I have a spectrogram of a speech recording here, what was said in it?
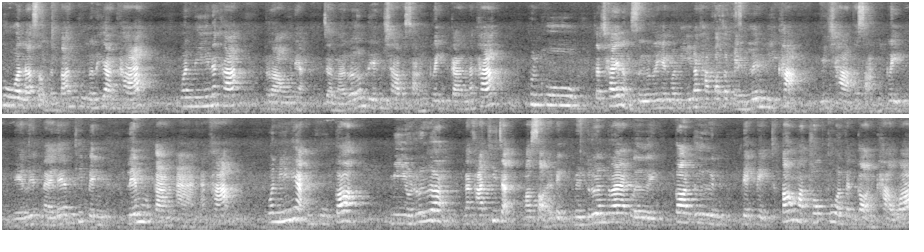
ทวนและส่งกันบ้านคุณหรือยังคะวันนี้นะคะเราเนี่ยจะมาเริ่มเรียนวิชาภาษาอังกฤษกันนะคะ คุณครูจะใช้หนังสือเรียนวันนี้นะคะ ก็จะเป็นเล่มนี้ค่ะ วิชาภาษาอังกฤษในเล่มในเล่มที่เป็นเล่มการอ่านนะคะ วันนี้เนี่ยคุณครูก็มีเรื่องนะคะที่จะมาสอนเด็กเป็นเรื่องแรกเลย ก่อนอื่นเด็กๆ จะต้องมาทบทวนกันก่อนค่ะว่า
